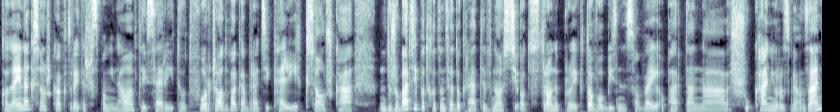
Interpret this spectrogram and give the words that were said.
Kolejna książka, o której też wspominałam w tej serii, to Twórcza odwaga braci Kelly. Książka dużo bardziej podchodząca do kreatywności od strony projektowo-biznesowej, oparta na szukaniu rozwiązań,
